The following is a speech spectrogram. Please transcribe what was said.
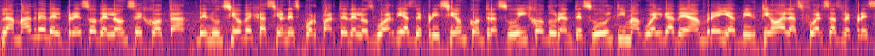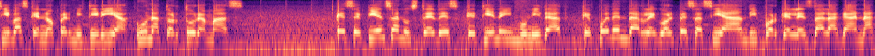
La madre del preso del 11J denunció vejaciones por parte de los guardias de prisión contra su hijo durante su última huelga de hambre y advirtió a las fuerzas represivas que no permitiría una tortura más que se piensan ustedes, que tiene inmunidad, que pueden darle golpes así a Andy porque les da la gana,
